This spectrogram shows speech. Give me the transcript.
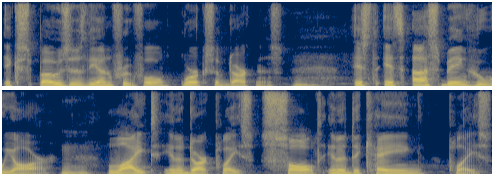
exposes the unfruitful works of darkness. Mm. It's, it's us being who we are mm-hmm. light in a dark place, salt in a decaying place.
